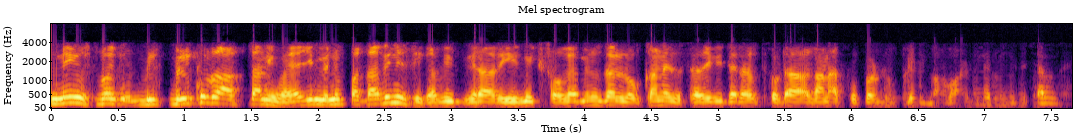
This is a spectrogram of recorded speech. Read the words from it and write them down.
ਨਹੀਂ ਉਸ ਵਕਤ ਬਿਲ- ਬਿਲਕੁਲ ਰਾਬਤਾ ਨਹੀਂ ਹੋਇਆ ਜੀ ਮੈਨੂੰ ਪਤਾ ਵੀ ਨਹੀਂ ਸੀਗਾ ਵੀ ਮੇਰਾ ਰੀਮਿਕਸ ਹੋ ਗਿਆ। ਮੈਨੂੰ ਤਾਂ ਲੋਕਾਂ ਨੇ ਦੱਸਿਆ ਸੀ ਵੀ ਤੇਰਾ ਤੁਹਾਡਾ ਗਾਣਾ ਸੁਪਰ ਡੁਪਰ ਵਰਲਡ ਲੈਵਲ ਤੇ ਚੱਲ ਰਿਹਾ।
